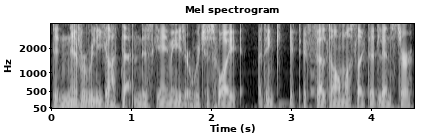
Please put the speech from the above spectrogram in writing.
They never really got that in this game either, which is why I think it, it felt almost like that Leinster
